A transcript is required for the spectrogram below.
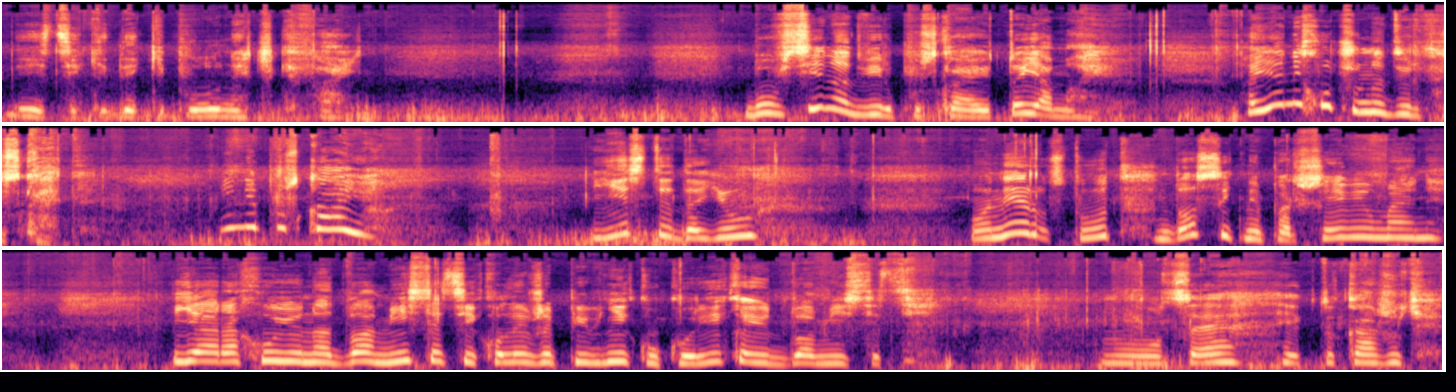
дивіться, які дикі полунички файні. Бо всі на двір пускають, то я маю. А я не хочу на двір пускати. І не пускаю. Їсти даю. Вони ростуть, досить не паршиві в мене. Я рахую на два місяці, коли вже півні кукурікають два місяці. Ну, це, як то кажуть,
